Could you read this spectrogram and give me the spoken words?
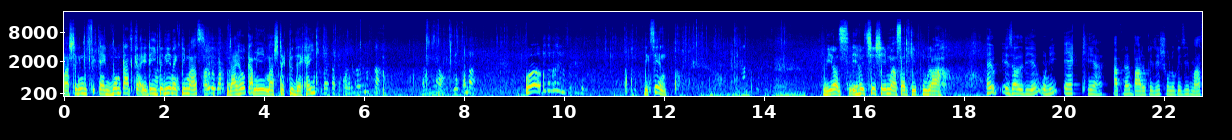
মাছটা কিন্তু একদম টাটকা। এটা ইতালিয়ান একটি মাছ। যাই হোক, আমি মাছটা একটু দেখাই। ও! দেখছেন? বিয়স এ হচ্ছে সেই মাছ আর কি, পুরা। যাই হোক, এই জাল দিয়ে উনি এক খেয়া আপনার বারো কেজি, ষোলো কেজি মাছ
